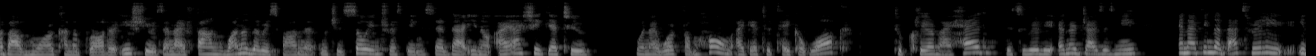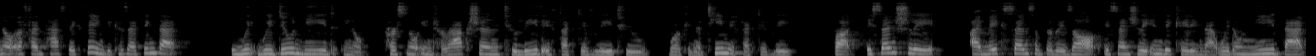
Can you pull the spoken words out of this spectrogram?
about more kind of broader issues. And I found one of the respondents, which is so interesting, said that, you know, I actually get to, when I work from home, I get to take a walk to clear my head. This really energizes me. And I think that that's really, you know, a fantastic thing because I think that we, we do need, you know, personal interaction to lead effectively, to work in a team effectively. But essentially, I make sense of the result, essentially indicating that we don't need that,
